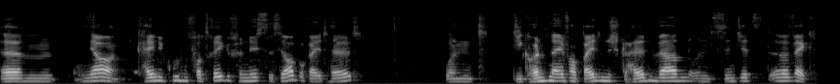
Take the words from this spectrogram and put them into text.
ähm, ja, keine guten Verträge für nächstes Jahr bereithält. Und die konnten einfach beide nicht gehalten werden und sind jetzt äh, weg.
